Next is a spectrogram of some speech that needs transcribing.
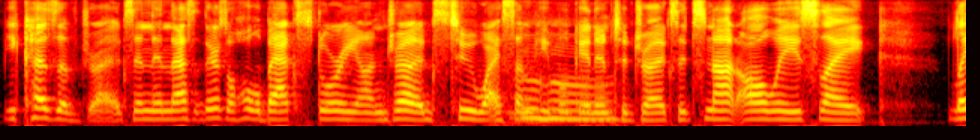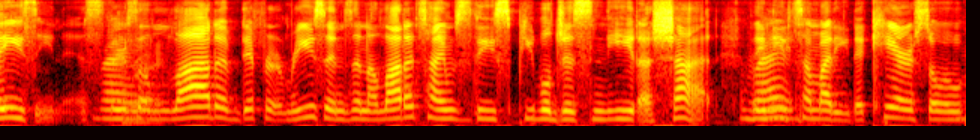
because of drugs, and then that's there's a whole backstory on drugs too. Why some people get mm-hmm. into drugs. It's not always like laziness. There's a lot of different reasons, and a lot of times these people just need a shot. They need somebody to care. So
